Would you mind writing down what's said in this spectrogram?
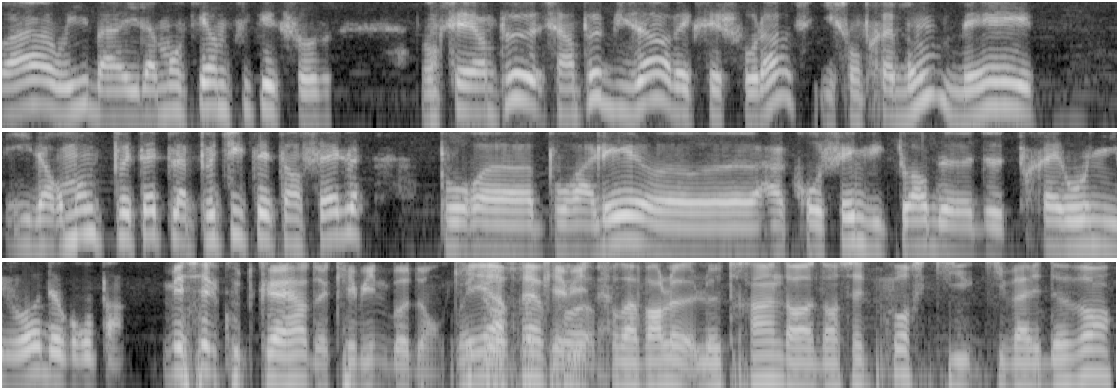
ah oui bah il a manqué un petit quelque chose. Donc c'est un peu c'est un peu bizarre avec ces chevaux là ils sont très bons mais il leur manque peut-être la petite étincelle pour, euh, pour aller euh, accrocher une victoire de, de très haut niveau de groupe 1. Mais c'est le coup de cœur de Kevin Baudon. Qui Oui, après, il faudra voir le, le train dans, dans cette course qui, qui va aller devant.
